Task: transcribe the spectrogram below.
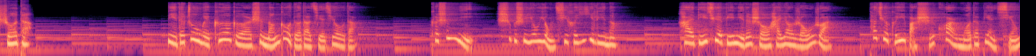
说道：“你的众位哥哥是能够得到解救的，可是你是不是有勇气和毅力呢？海的确比你的手还要柔软，它却可以把石块磨得变形。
